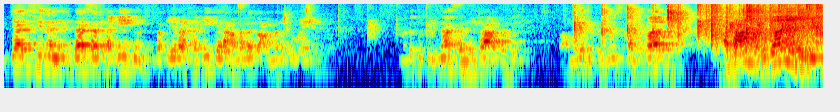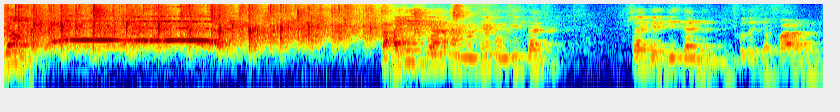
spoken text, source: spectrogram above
وجات هنا الإحداث الحقيقي التغيير الحقيقي اللي عملته عملته وين؟ عملته في الناس اللي قاعدة دي وعملته في النسخة اللي حتى عملوا دايما اللي قدام فحقيقي أنا ممنون لكم جدا شاكر جدا للمجهود الجبار اللي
